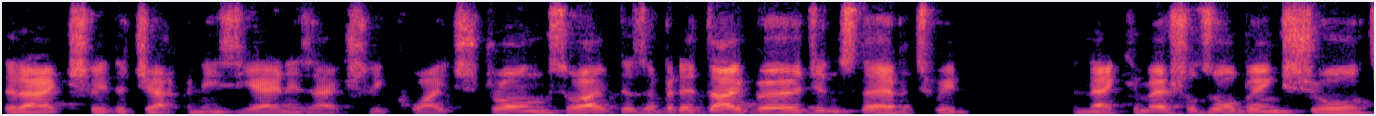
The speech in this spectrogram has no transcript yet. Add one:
that actually the Japanese yen is actually quite strong. So I, there's a bit of divergence there between the net commercials all being short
